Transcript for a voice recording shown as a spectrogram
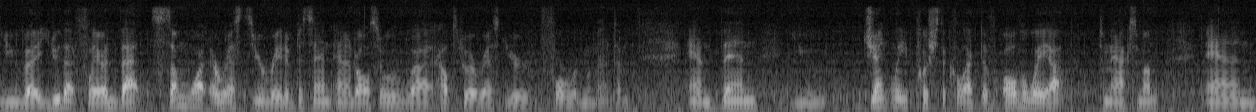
you uh, you do that flare. That somewhat arrests your rate of descent, and it also uh, helps to arrest your forward momentum. And then you gently push the collective all the way up to maximum and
